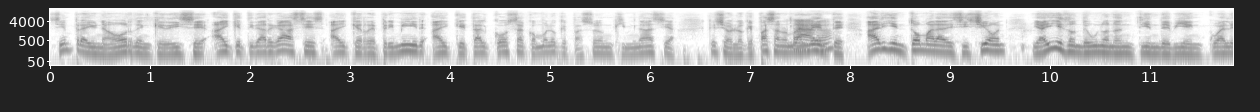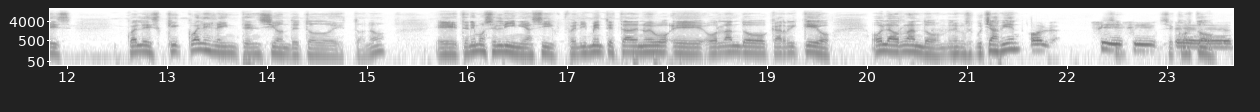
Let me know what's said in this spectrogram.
siempre hay una orden que dice hay que tirar gases, hay que reprimir, hay que tal cosa, como lo que pasó en gimnasia, qué sé yo, lo que pasa normalmente. Alguien toma la decisión y ahí es donde uno no entiende bien cuál es, cuál es, qué, cuál es la intención de todo esto, ¿no? Eh, tenemos en línea, sí, felizmente está de nuevo eh, Orlando Carriqueo. Hola Orlando, ¿me escuchás bien? Hola, Sí, sí, Se cortó. Eh,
